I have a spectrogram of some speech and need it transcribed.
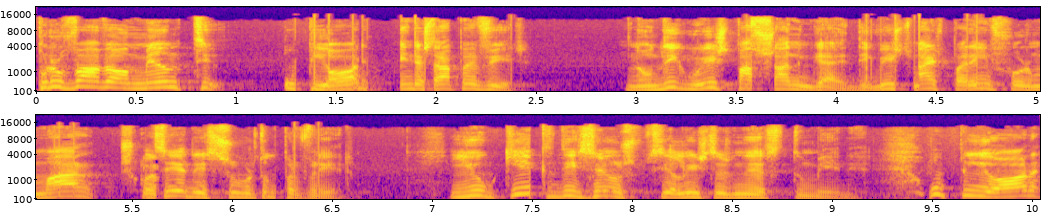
provavelmente o pior ainda está para vir. Não digo isto para assustar ninguém, digo isto mais para informar, esclarecer e, sobretudo, prevenir. E o que é que dizem os especialistas nesse domínio? O pior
